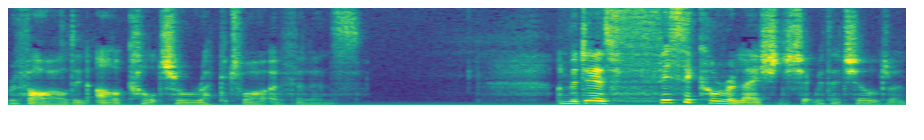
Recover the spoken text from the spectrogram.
reviled in our cultural repertoire of villains. And Medea's physical relationship with her children,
